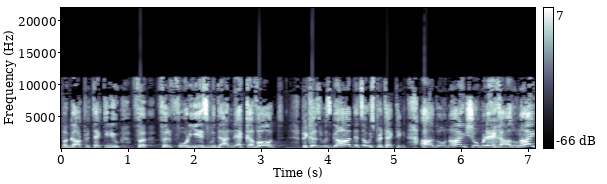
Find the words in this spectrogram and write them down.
But God protected you for, for 40 years with the ananei kavod. Because it was God that's always protecting. Adonai shomrecha, Adonai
